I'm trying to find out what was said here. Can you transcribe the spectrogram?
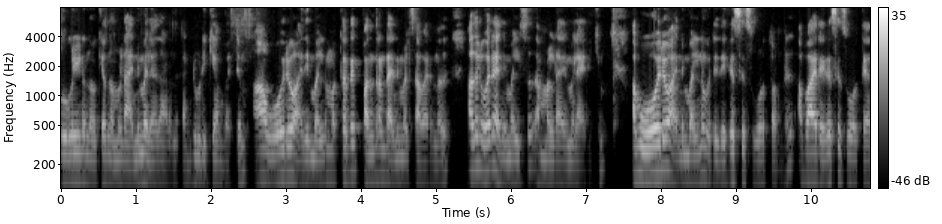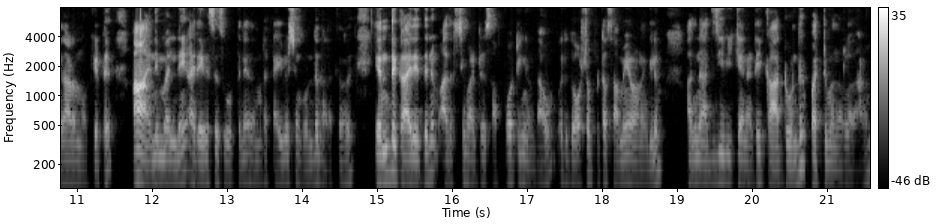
ഗൂഗിളിൽ നോക്കിയാൽ നമ്മുടെ അനിമൽ ഏതാണെന്ന് കണ്ടുപിടിക്കാൻ പറ്റും. ആ ഓരോ അനിമലിനും മൊത്തത്തിൽ പന്ത്രണ്ട് അനിമൽസാണ് വരുന്നത്. അതിൽ ഒരു അനിമൽസ് നമ്മളുടെ അനിമലായിരിക്കും അപ്പോൾ ഓരോ അനിമലിനും ഒരു രഹസ്യ സുഹൃത്തുണ്ട്. അപ്പോൾ ആ രഹസ്യ സുഹൃത്ത് ഏതാണെന്ന് നോക്കിയിട്ട് ആ അനിമലിനെ ആ രഹസ്യ സുഹൃത്തിനെ നമ്മുടെ കൈവശം കൊണ്ട് നടക്കുന്നത്. എന്ത് കാര്യത്തിനും അദൃശ്യമായിട്ടൊരു സപ്പോർട്ടിങ് ഉണ്ടാവും. ഒരു ദോഷപ്പെട്ട സമയമാണെങ്കിലും അതിനെ അതിജീവിക്കാനായിട്ട് ഈ കാർഡ് കൊണ്ട് പറ്റുമെന്നുള്ളതാണ്.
